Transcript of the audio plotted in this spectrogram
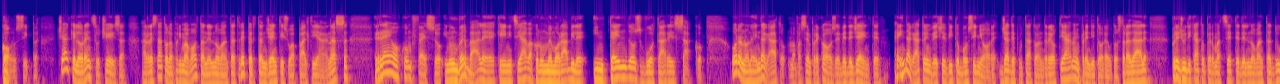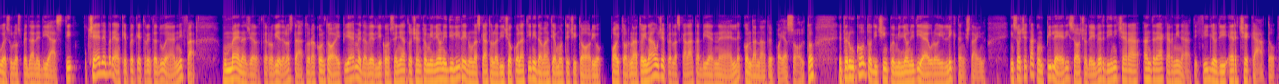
Consip. C'è anche Lorenzo Cesa, arrestato la prima volta nel 93 per tangenti su appalti ANAS, reo confesso in un verbale che iniziava con un memorabile intendo svuotare il sacco. Ora non è indagato, ma fa sempre cose, vede gente. È indagato invece Vito Bonsignore, già deputato andreottiano, imprenditore autostradale, pregiudicato per mazzette del 92 sull'ospedale di Asti, celebre anche perché 32 anni fa un manager Ferrovie dello Stato raccontò ai PM di avergli consegnato 100 milioni di lire in una scatola di cioccolatini davanti a Montecitorio, poi tornato in auge per la scalata BNL, condannato e poi assolto, e per un conto di 5 milioni di euro in Liechtenstein. In società con Pileri, socio dei Verdini, c'era Andrea Carminati, figlio di Ercecato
